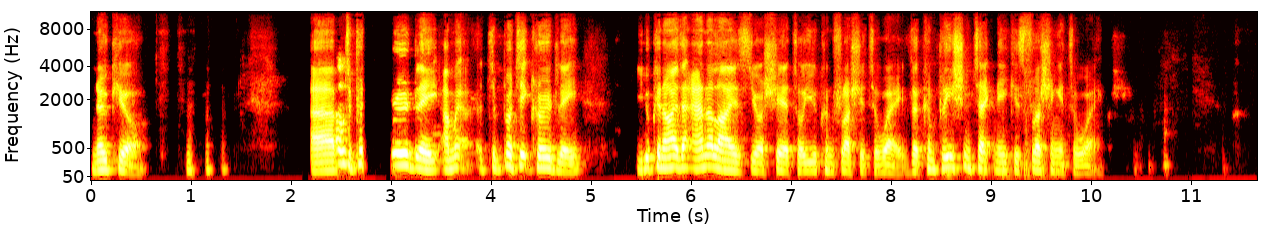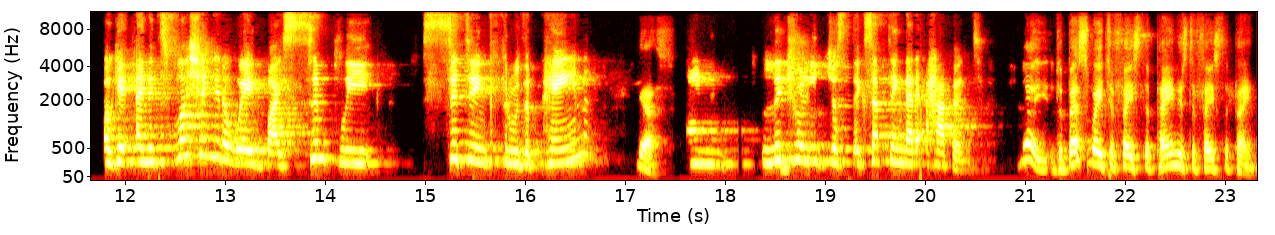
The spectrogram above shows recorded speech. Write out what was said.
No cure. uh, okay. To put it crudely, I mean, to put it crudely, you can either analyze your shit or you can flush it away. The completion technique is flushing it away. Okay, and it's flushing it away by simply sitting through the pain. Yes. And literally just accepting that it happened. Yeah, the best way to face the pain is to face the pain.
